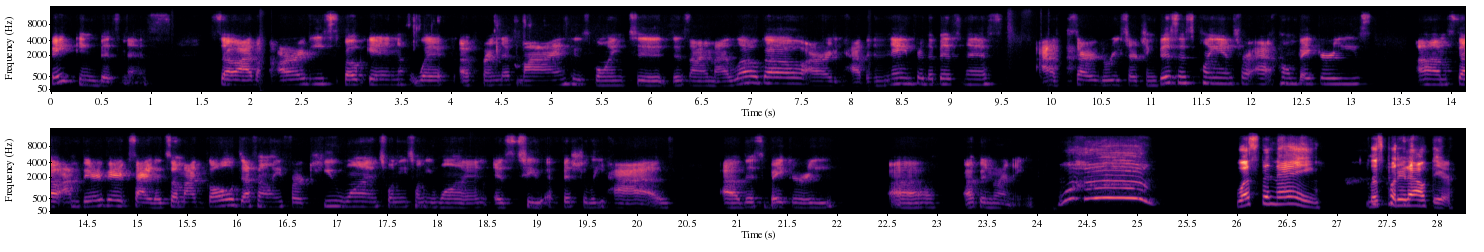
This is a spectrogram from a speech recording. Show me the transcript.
baking business. So I've already spoken with a friend of mine who's going to design my logo. I already have a name for the business. I started researching business plans for at home bakeries. Um, so I'm very, very excited. So my goal definitely for Q1 2021 is to officially have uh, this bakery uh, up and running. Woohoo! What's the name? Let's put it out there.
